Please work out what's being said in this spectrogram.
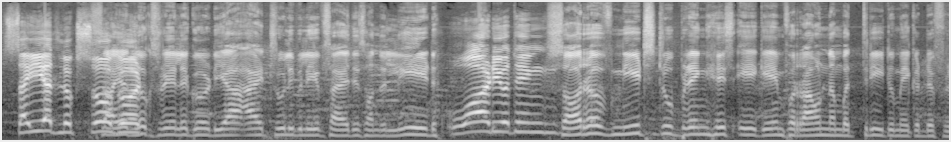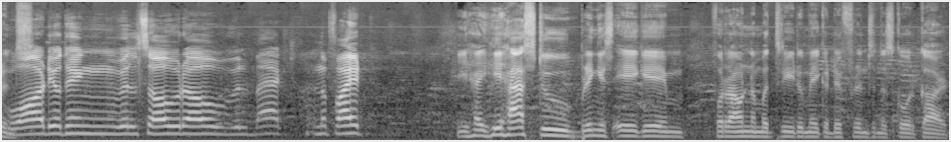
Syed looks so Syed good. looks really good. Yeah, I truly believe Syed is on the lead. what do you think? Sourav needs to bring his A game for round number three to make a difference. What do you think? Will Sourav will back in the fight? He, ha- he has to bring his A game for round number three to make a difference in the scorecard.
